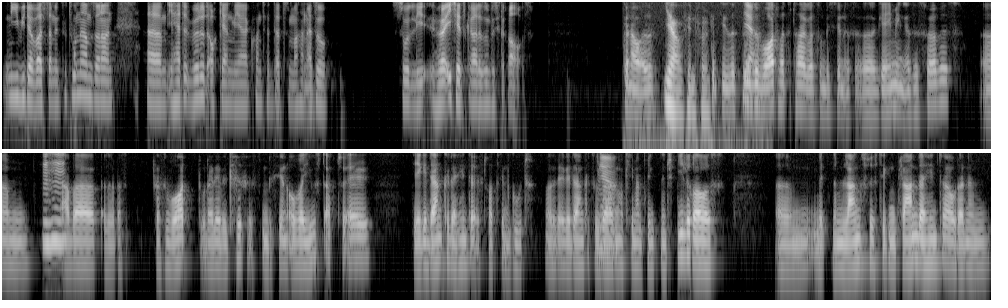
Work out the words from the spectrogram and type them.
nie wieder was damit zu tun haben, sondern ähm, ihr hättet, würdet auch gern mehr Content dazu machen. Also so höre ich jetzt gerade so ein bisschen raus. Genau, also es, Ja, auf jeden Fall. es gibt dieses böse Ja. Wort heutzutage, was so ein bisschen ist, äh, Gaming as a Service. Ähm, Mhm. aber also das, das Wort oder der Begriff ist ein bisschen overused aktuell. Der Gedanke dahinter ist trotzdem gut. Also der Gedanke zu Ja. sagen, okay, man bringt ein Spiel raus ähm, mit einem langfristigen Plan dahinter oder einem,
